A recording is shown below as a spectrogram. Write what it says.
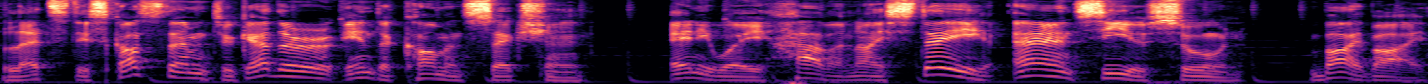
Let's discuss them together in the comments section. Anyway, have a nice day and see you soon. Bye bye.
